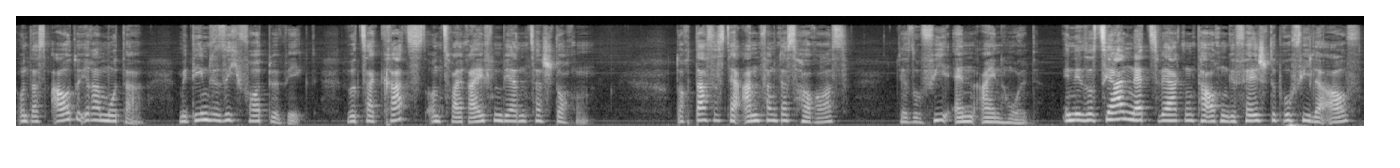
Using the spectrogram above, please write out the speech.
und das Auto ihrer Mutter, mit dem sie sich fortbewegt, wird zerkratzt und zwei Reifen werden zerstochen. Doch das ist der Anfang des Horrors, der Sophie N. einholt. In den sozialen Netzwerken tauchen gefälschte Profile auf,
